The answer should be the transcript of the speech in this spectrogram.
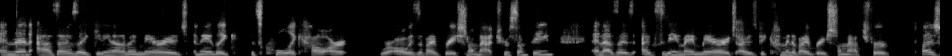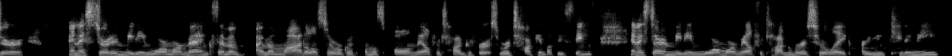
And then as I was like getting out of my marriage, and I like, it's cool like how our we're always a vibrational match for something. And as I was exiting my marriage, I was becoming a vibrational match for pleasure. And I started meeting more and more men because I'm a I'm a model, so I work with almost all male photographers. So we're talking about these things, and I started meeting more and more male photographers who are like, "Are you kidding me?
